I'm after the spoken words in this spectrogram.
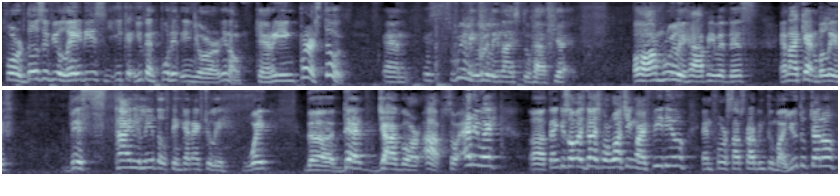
for those of you ladies, you can, you can put it in your, you know, carrying purse too. And it's really, really nice to have. Yeah. Oh, I'm really happy with this. And I can't believe this tiny little thing can actually wake the dead Jaguar up. So anyway, uh, thank you so much guys for watching my video and for subscribing to my YouTube channel.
